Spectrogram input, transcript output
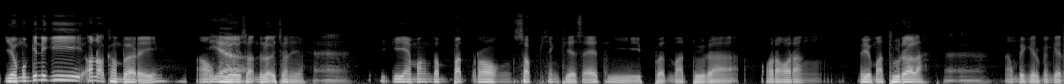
Ya mungkin iki ono gambare Aku Iya. ya iso ndelok Jon ya Heeh. Iki emang tempat rongsok yang biasanya dibuat Madura orang-orang ya Madura lah Heeh. nang pinggir-pinggir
